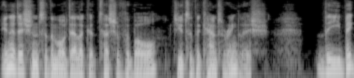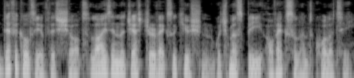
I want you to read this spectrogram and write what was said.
In addition to the more delicate touch of the ball, due to the counter English, the big difficulty of this shot lies in the gesture of execution, which must be of excellent quality.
